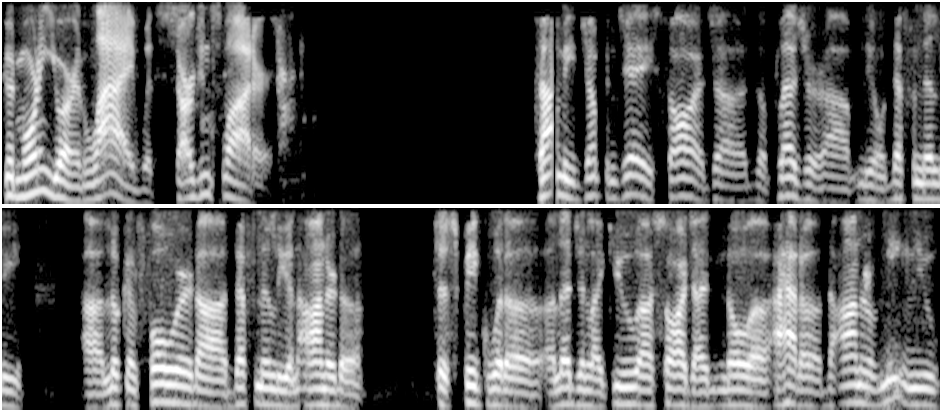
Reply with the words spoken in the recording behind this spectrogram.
good morning. You are live with Sergeant Slaughter. Tommy, Jumpin' Jay, Sarge, uh, it's a pleasure. Um, you know, definitely – uh, looking forward. Uh, definitely an honor to to speak with a, a legend like you, uh, Sarge. I know uh, I had a, the honor of meeting you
